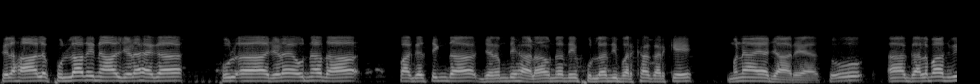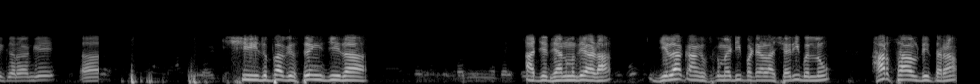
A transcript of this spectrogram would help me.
ਫਿਲਹਾਲ ਫੁੱਲਾਂ ਦੇ ਨਾਲ ਜਿਹੜਾ ਹੈਗਾ, ਫੁੱਲ ਜਿਹੜਾ ਉਹਨਾਂ ਦਾ ਭਗਤ ਸਿੰਘ ਦਾ ਜਨਮ ਦਿਹਾੜਾ, ਉਹਨਾਂ ਦੇ ਫੁੱਲਾਂ ਦੀ ਵਰਖਾ ਕਰਕੇ ਮਨਾਇਆ ਜਾ ਰਿਹਾ ਸੋ ਗੱਲਬਾਤ ਵੀ ਕਰਾਂਗੇ। ਸ਼ਹੀਦ ਭਗਤ ਸਿੰਘ ਜੀ ਦਾ ਅੱਜ ਜਨਮ ਦਿਹਾੜਾ। ਜ਼ਿਲ੍ਹਾ ਕਾਂਗਰਸ ਕਮੇਟੀ ਪਟਿਆਲਾ ਸ਼ਹਿਰੀ ਵੱਲੋਂ ਹਰ ਸਾਲ ਦੀ ਤਰ੍ਹਾਂ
